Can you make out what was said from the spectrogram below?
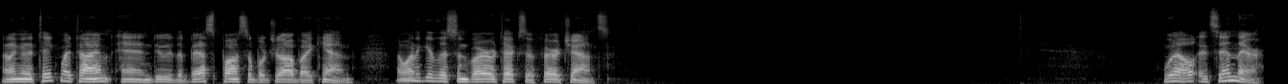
And I'm going to take my time and do the best possible job I can. I want to give this Envirotex a fair chance. Well, it's in there.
